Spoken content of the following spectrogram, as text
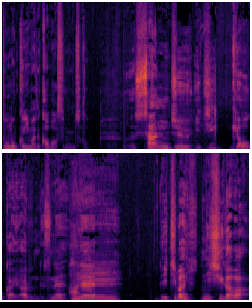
どの国までカバーするんですか、三十一協会あるんですね。はいで、へ一番西側。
